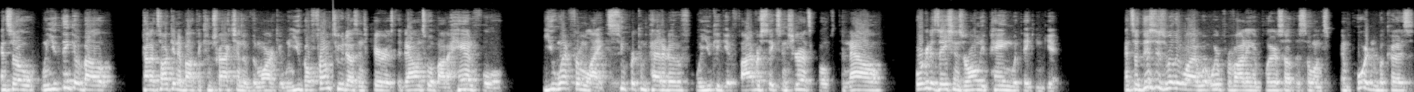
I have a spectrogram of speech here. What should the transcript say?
And so when you think about kind of talking about the contraction of the market, when you go from two dozen carriers to down to about a handful, you went from like super competitive where you could get five or six insurance quotes to now organizations are only paying what they can get. And so this is really why what we're providing at Players Health is so important because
